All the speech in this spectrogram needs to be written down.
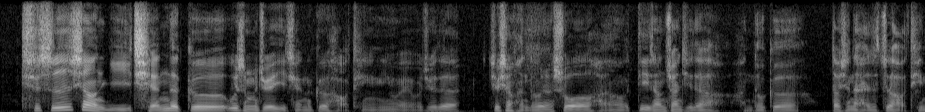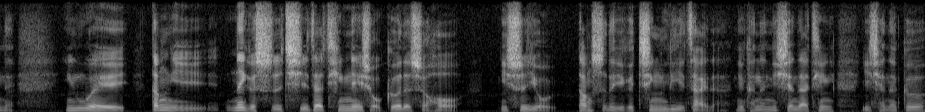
其实，像以前的歌，为什么觉得以前的歌好听？因为我觉得，就像很多人说，好像我第一张专辑的很多歌到现在还是最好听的。因为当你那个时期在听那首歌的时候，你是有当时的一个经历在的。你可能你现在听以前的歌，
